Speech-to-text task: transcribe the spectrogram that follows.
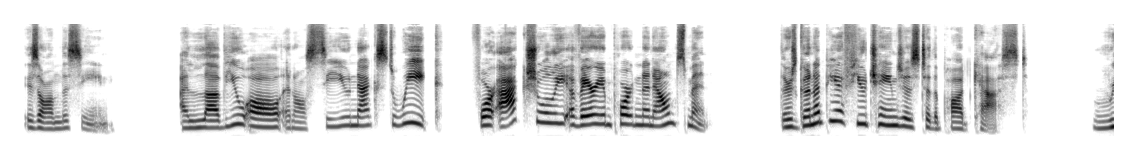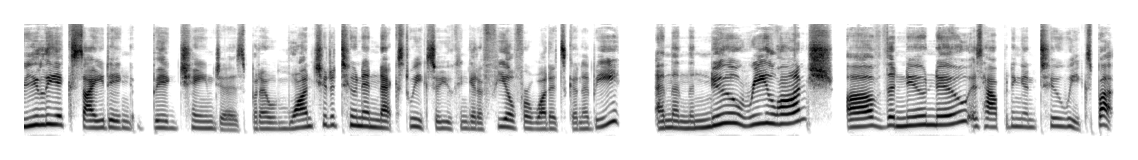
is on the scene. I love you all, and I'll see you next week for actually a very important announcement. There's going to be a few changes to the podcast. Really exciting, big changes, but I want you to tune in next week so you can get a feel for what it's going to be. And then the new relaunch of the new new is happening in two weeks. But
